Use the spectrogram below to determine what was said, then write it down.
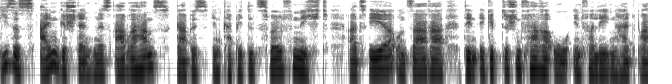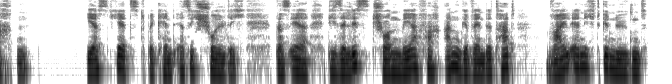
Dieses Eingeständnis Abrahams gab es in Kapitel 12 nicht, als er und Sarah den ägyptischen Pharao in Verlegenheit brachten. Erst jetzt bekennt er sich schuldig, dass er diese List schon mehrfach angewendet hat, weil er nicht genügend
